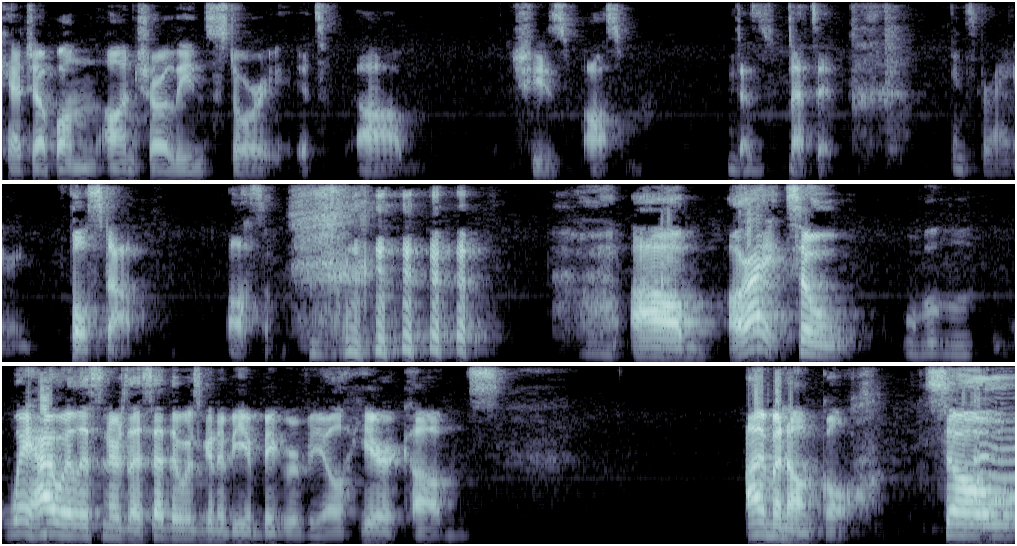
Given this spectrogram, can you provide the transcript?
Catch up on on Charlene's story. It's um she's awesome. Mhm. That's that's it. inspiring. Full stop. Awesome. um, all right. So, Way Highway listeners, I said there was going to be a big reveal. Here it comes. I'm an uncle. So,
